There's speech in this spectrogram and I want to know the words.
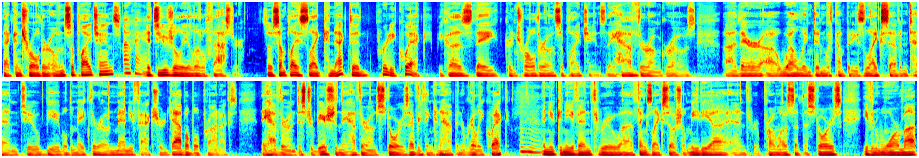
that control their own supply chains. Okay. it's usually a little faster. So someplace like Connected, pretty quick because they control their own supply chains. They have their own grows. Uh, they're uh, well linked in with companies like 710 to be able to make their own manufactured dabbable products. They have their own distribution. They have their own stores. Everything can happen really quick. And you can even, through uh, things like social media and through promos at the stores, even warm up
